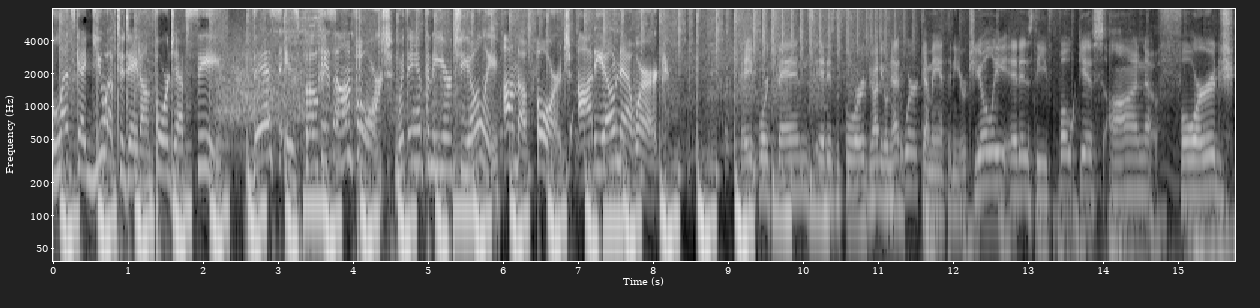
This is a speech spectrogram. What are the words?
Let's get you up to date on Forge FC. This is Focus on Forge with Anthony Urciuoli on the Forge Audio Network. Hey, Forge fans, it is the Forge Audio Network. I'm Anthony Urciuoli. It is the Focus on Forge.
